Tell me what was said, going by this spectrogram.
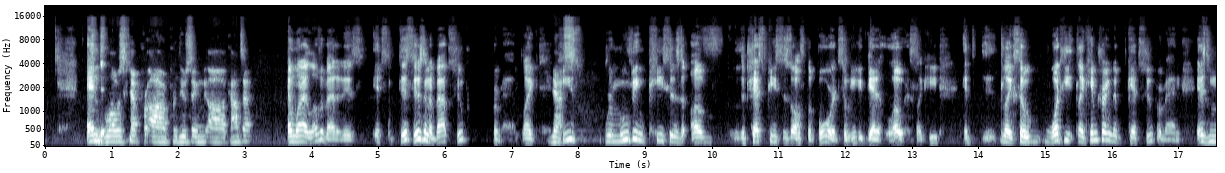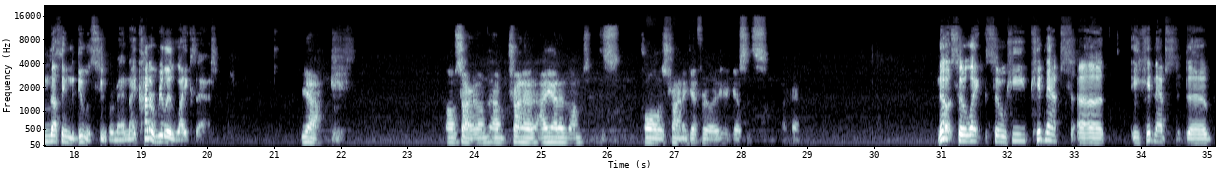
And Lois kept uh, producing uh, content. and what I love about it is it's this isn't about Superman. Like Yes. he's removing pieces of the chess pieces off the board so he could get at Lois. Like he, it's like so what he like him trying to get Superman. It has nothing to do with Superman. And I kind of really like that. yeah. Oh, I'm sorry. I'm, I'm trying to. I gotta. I'm. This call is trying to get through. I guess it's. No, so like so he kidnaps uh he kidnaps the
